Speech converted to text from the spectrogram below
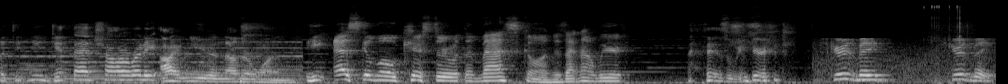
But didn't you get that shot already? I need another one. He Eskimo kissed her with a mask on. Is that not weird? That is weird. Excuse me. Excuse me.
